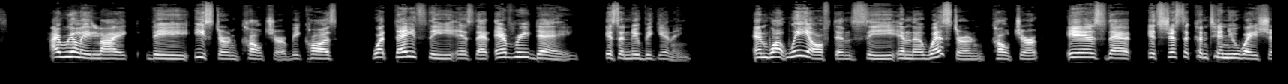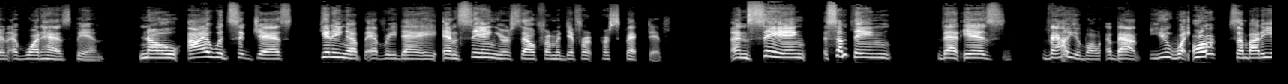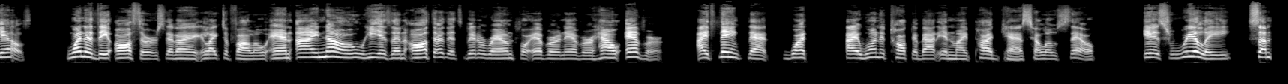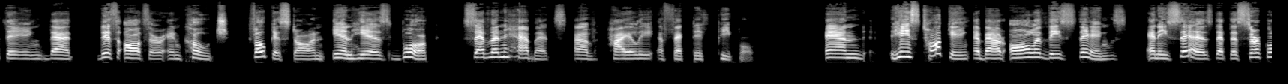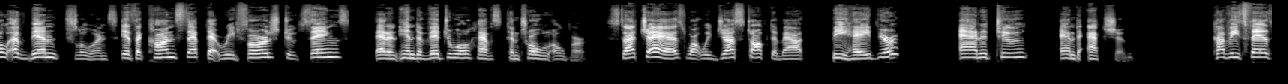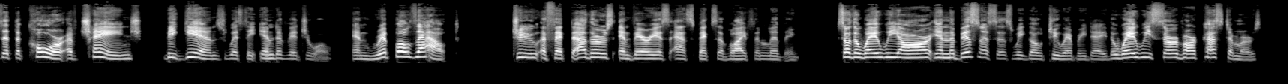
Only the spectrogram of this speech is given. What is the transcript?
I really like the Eastern culture because what they see is that every day is a new beginning. And what we often see in the Western culture is that it's just a continuation of what has been. No, I would suggest getting up every day and seeing yourself from a different perspective and seeing something that is valuable about you what or somebody else. One of the authors that I like to follow, and I know he is an author that's been around forever and ever. However, I think that what I want to talk about in my podcast, Hello Self, is really something that this author and coach focused on in his book, Seven Habits of Highly Effective People. And he's talking about all of these things. And he says that the circle of influence is a concept that refers to things that an individual has control over, such as what we just talked about behavior, attitude, and action. Covey says that the core of change begins with the individual and ripples out to affect others and various aspects of life and living. So, the way we are in the businesses we go to every day, the way we serve our customers.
